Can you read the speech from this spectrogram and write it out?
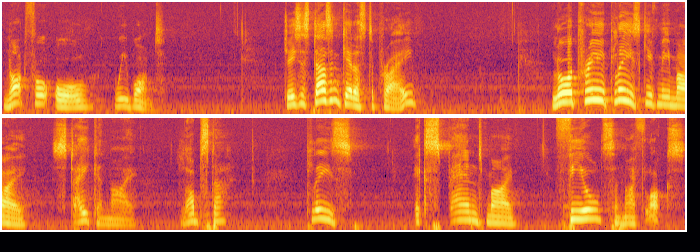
not for all we want. Jesus doesn't get us to pray, Lord, pray, please give me my steak and my lobster. Please expand my fields and my flocks.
